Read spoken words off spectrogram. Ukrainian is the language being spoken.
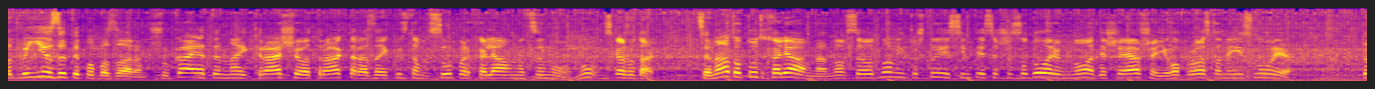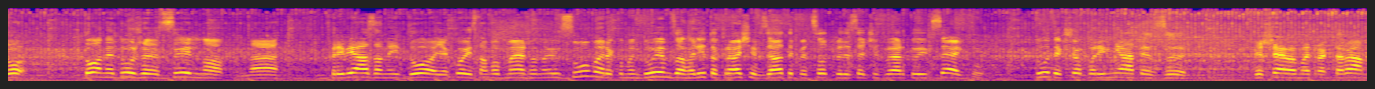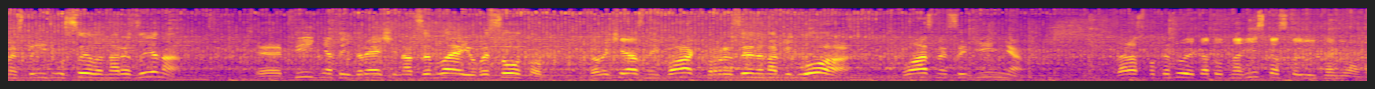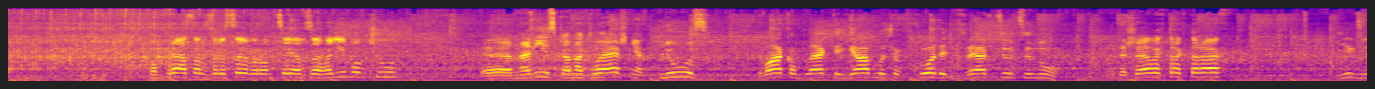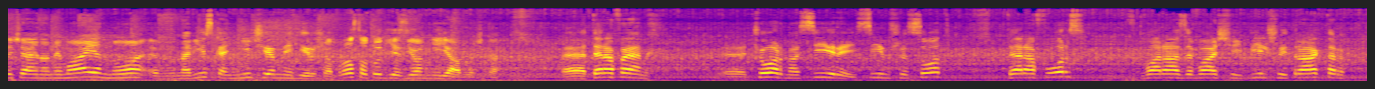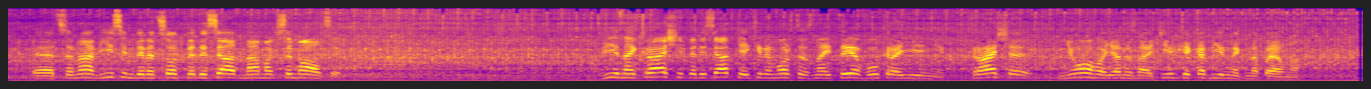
От ви їздите по базарам, шукаєте найкращого трактора за якусь там супер халявну ціну. Ну, скажу так, ціна то тут халявна, але все одно він коштує 7600 доларів, але дешевше його просто не існує. Хто, хто не дуже сильно на, прив'язаний до якоїсь там обмеженої суми, рекомендуємо взагалі-то краще взяти 554 XL. Тут, якщо порівняти з дешевими тракторами, стоїть усилена резина. Е, Піднятий, до речі, над землею високо, величезний бак, прорезинена підлога, класне сидіння. Зараз покажу, яка тут навіска стоїть на ньому. Компресор з ресивером це я взагалі мовчу. Е, Навіска на клешнях плюс два комплекти яблучок входить вже в цю ціну. У дешевих тракторах їх, звичайно, немає, але навіска нічим не гірша. Просто тут є зйомні яблучка. Е, Терафенг е, чорно-сірий 7600. Терафорс в два рази важчий, більший трактор. Е, Ціна 8950 на максималці. Дві найкращі 50 які ви можете знайти в Україні. Краще нього, я не знаю, тільки кабінник, напевно.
